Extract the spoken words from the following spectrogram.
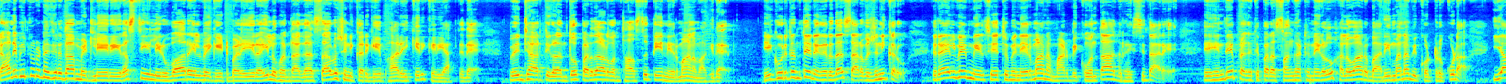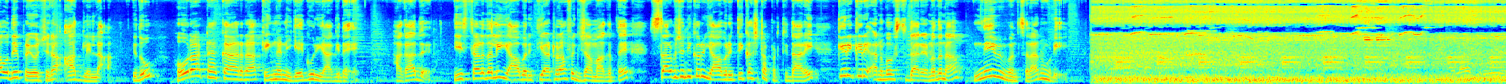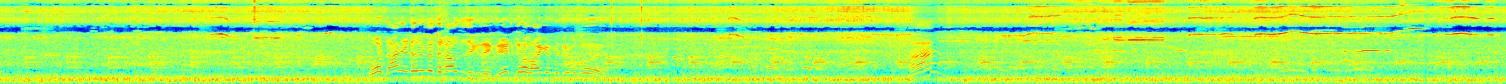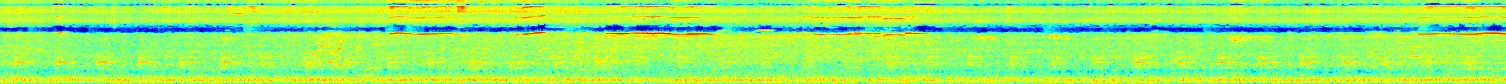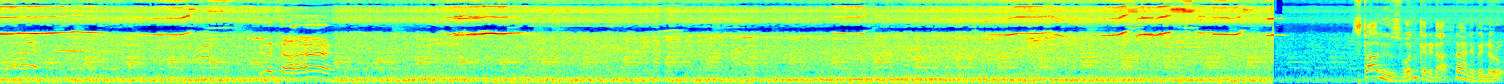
ರಾಣಿಬೆನ್ನೂರು ನಗರದ ಮೆಡ್ಲೇರಿ ರಸ್ತೆಯಲ್ಲಿರುವ railway gate ಬಳಿ ರೈಲು ಬಂದಾಗ ಸಾರ್ವಜನಿಕರಿಗೆ ಭಾರಿ ಕಿರಿಕಿರಿಯಾಗ್ತಿದೆ ವಿದ್ಯಾರ್ಥಿಗಳಂತೂ ಪರದಾಡುವಂತಹ ಸ್ಥಿತಿ ನಿರ್ಮಾಣವಾಗಿದೆ. ಈ ಕುರಿತಂತೆ ನಗರದ ಸಾರ್ವಜನಿಕರು ರೈಲ್ವೆ ಮೇಲ್ಸೇತುವೆ ನಿರ್ಮಾಣ ಮಾಡಬೇಕು ಅಂತ ಆಗ್ರಹಿಸಿದ್ದಾರೆ. ಈ ಹಿಂದೆ ಪ್ರಗತಿಪರ ಸಂಘಟನೆಗಳು ಹಲವಾರು ಬಾರಿ ಮನವಿ ಕೊಟ್ಟರೂ ಕೂಡ ಯಾವುದೇ ಪ್ರಯೋಜನ ಆಗಲಿಲ್ಲ. ಇದು ಹೋರಾಟಗಾರರ ಕೆಂಗಣ್ಣಿಗೆ ಗುರಿಯಾಗಿದೆ ಹಾಗಾದ್ರೆ ಈ ಸ್ಥಳದಲ್ಲಿ ಯಾವ ರೀತಿಯ ಟ್ರಾಫಿಕ್ ಜಾಮ್ ಆಗುತ್ತೆ ಸಾರ್ವಜನಿಕರು ಯಾವ ರೀತಿ ಕಷ್ಟಪಡ್ತಿದ್ದಾರೆ ಕಿರಿಕಿರಿ ಅನುಭವಿಸ್ತಿದ್ದಾರೆ ಅನ್ನೋದನ್ನ ನೀವೇ ಒಂದ್ಸಲ ನೋಡಿ वो धान ಇಡೋದ್ರಿಂದ ದಗಾವದು ಸಿಕ್ಕಿದೆ ಗ್ರೇಟ್ ಕರೋ ಹಾಗೆ ಬಿಟ್ಟಿರ್ಬೇಕು ಇದೆಂತ star news one Kannada Ranebennur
